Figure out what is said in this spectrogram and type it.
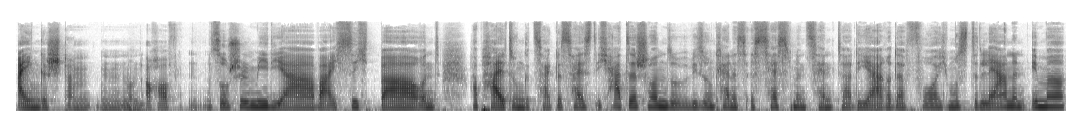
eingestanden. Und auch auf Social Media war ich sichtbar und habe Haltung gezeigt. Das heißt, ich hatte schon so wie so ein kleines Assessment Center die Jahre davor. Ich musste lernen, immer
